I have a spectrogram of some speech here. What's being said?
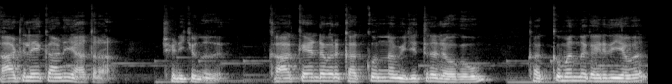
കാട്ടിലേക്കാണ് യാത്ര ക്ഷണിക്കുന്നത്. കാക്കേണ്ടവർ കക്കുന്ന വിചിത്ര ലോകവും കക്കുമെന്ന് കരുതിയവർ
